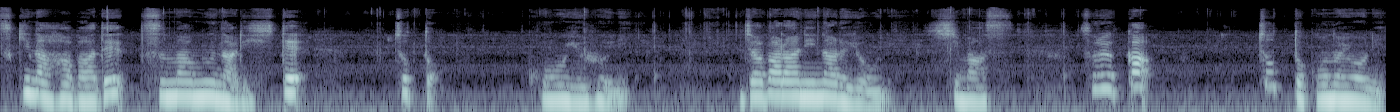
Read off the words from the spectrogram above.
好きな幅でつまむなりして。ちょっとこういう風に蛇腹になるようにします。それかちょっとこのように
